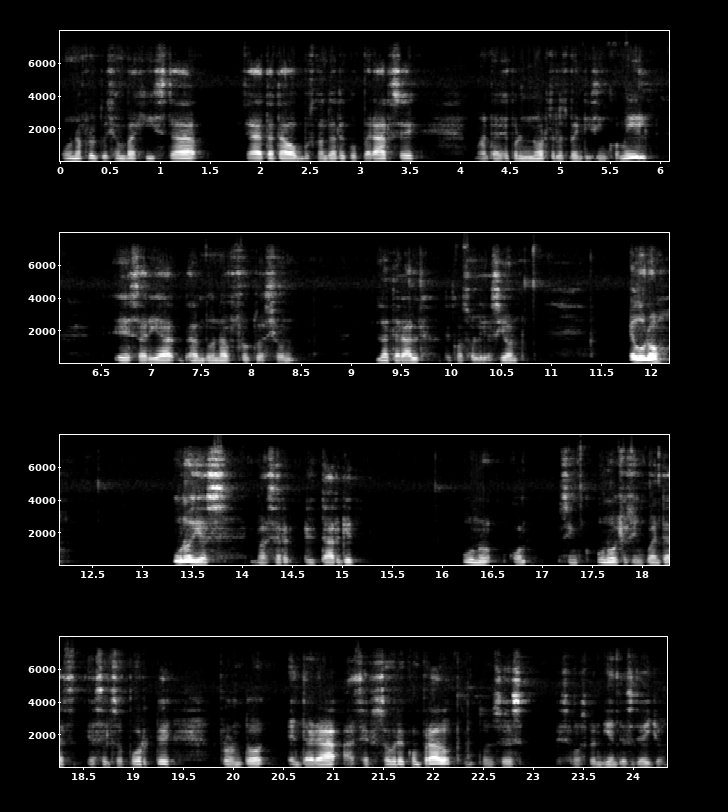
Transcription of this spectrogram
una fluctuación bajista, se ha tratado buscando recuperarse, mantenerse por el norte de los 25.000. estaría dando una fluctuación lateral de consolidación. Euro 1.10 va a ser el target. 1.850 es el soporte. Pronto entrará a ser sobrecomprado. Entonces estamos pendientes de ello.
